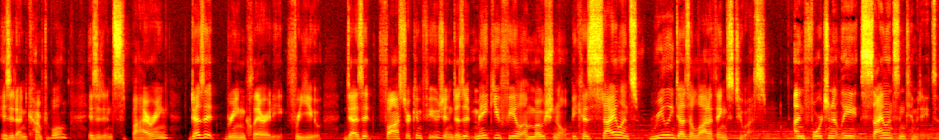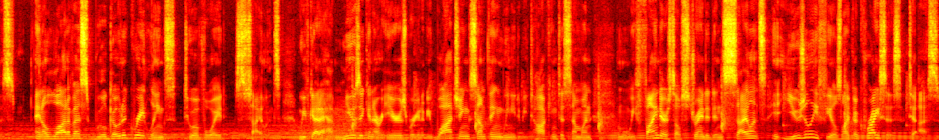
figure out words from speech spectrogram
Is it uncomfortable? Is it inspiring? Does it bring clarity for you? Does it foster confusion? Does it make you feel emotional? Because silence really does a lot of things to us. Unfortunately, silence intimidates us. And a lot of us will go to great lengths to avoid silence. We've got to have music in our ears. We're going to be watching something. We need to be talking to someone. And when we find ourselves stranded in silence, it usually feels like a crisis to us.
